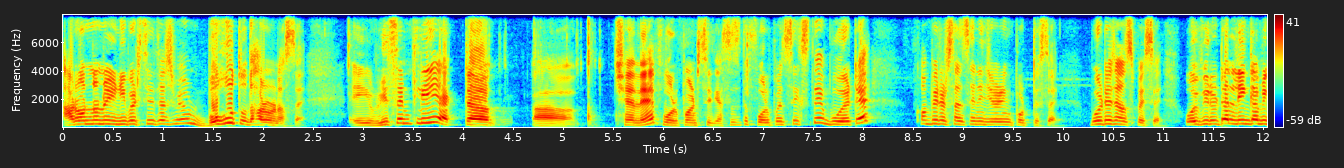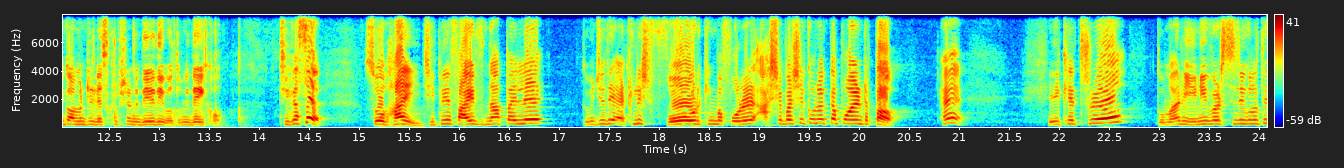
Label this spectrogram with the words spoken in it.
আরও অন্যান্য ইউনিভার্সিটিতে আসবে, এমন বহুত উদাহরণ আছে। এই রিসেন্টলি একটা ছেলে ফোর পয়েন্ট সিক্স এসএসসিতে ফোর পয়েন্ট সিক্সতে বুয়েটে কম্পিউটার সায়েন্স অ্যান্ড ইঞ্জিনিয়ারিং পড়তেছে। বুয়েটে চান্স পাইছে। ওই ভিডিওটার লিঙ্ক আমি কমেন্টে ডিসক্রিপশনে দিয়ে দিব, তুমি দেখো। ঠিক আছে? সো ভাই জিপিএ ফাইভ না পাইলে তুমি যদি অ্যাটলিস্ট ফোর কিংবা ফোরের আশেপাশে কোনো একটা পয়েন্ট পাও হ্যাঁ? সেই ক্ষেত্রেও তোমার ইউনিভার্সিটিগুলোতে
